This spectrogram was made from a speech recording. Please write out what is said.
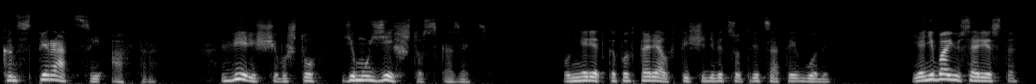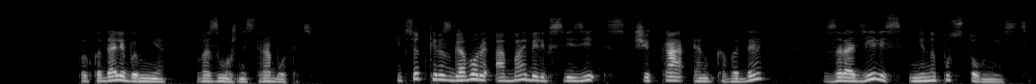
конспирации автора, верящего, что ему есть что сказать. Он нередко повторял в 1930-е годы. «Я не боюсь ареста, только дали бы мне возможность работать». И все-таки разговоры о Бабеле в связи с ЧК НКВД – зародились не на пустом месте.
